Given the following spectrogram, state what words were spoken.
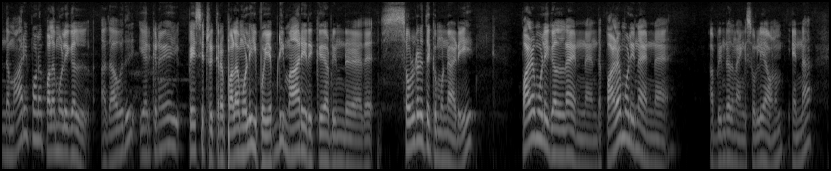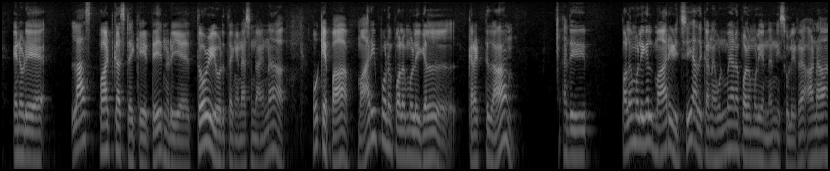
இந்த மாறிப்போன பழமொழிகள் அதாவது ஏற்கனவே பேசிகிட்டு இருக்கிற பழமொழி இப்போ எப்படி மாறி இருக்குது அப்படின்றத சொல்கிறதுக்கு முன்னாடி பழமொழிகள்னால் என்ன இந்த பழமொழினா என்ன அப்படின்றத நான் இங்கே சொல்லி ஆகணும். ஏன்னா என்னுடைய லாஸ்ட் பாட்காஸ்ட்டை கேட்டு என்னுடைய தோழி ஒருத்தங்க என்ன சொன்னாங்கன்னா ஓகேப்பா மாறிப்போன பழமொழிகள் கரெக்டு தான். அது பழமொழிகள் மாறிடுச்சு அதுக்கான உண்மையான பழமொழி என்னன்னு நீ சொல்லிடுற. ஆனால்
